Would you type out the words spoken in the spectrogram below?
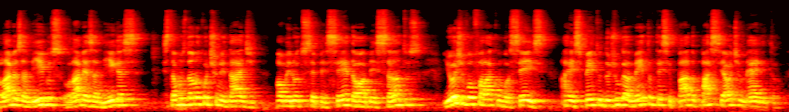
Olá, meus amigos, olá, minhas amigas. Estamos dando continuidade ao Minuto CPC da OAB Santos e hoje vou falar com vocês a respeito do julgamento antecipado parcial de mérito,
